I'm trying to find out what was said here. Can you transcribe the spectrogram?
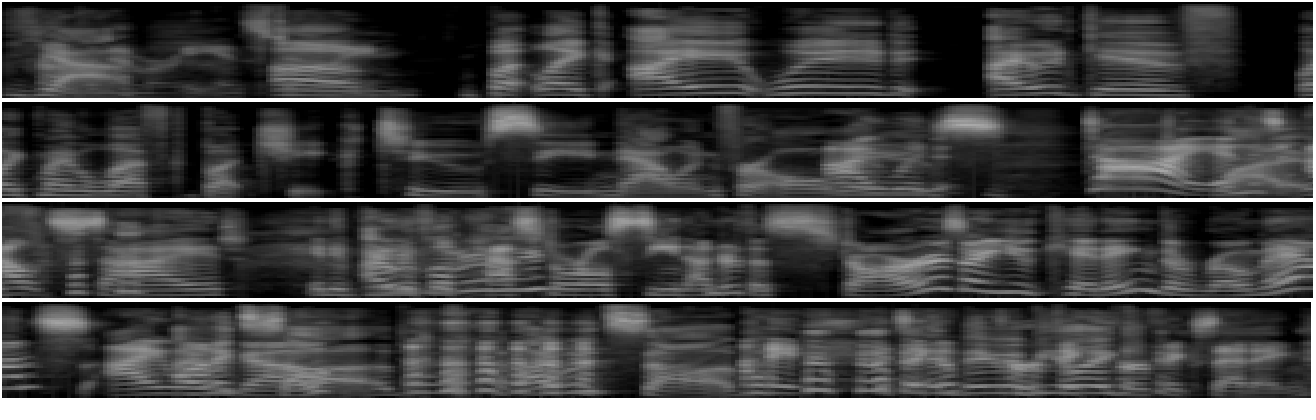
from Yeah. memory instantly. Um, but like I would, I would give like my left butt cheek to see now and for always. I would die Why? And it's outside in a beautiful pastoral scene under the stars. Are you kidding? The romance? I want to would go. sob. I would sob. I- it's like and a they would perfect, be like, perfect setting.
